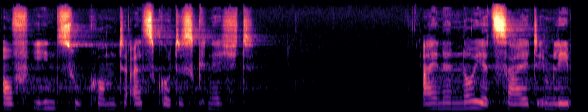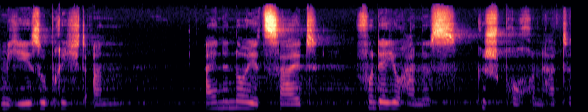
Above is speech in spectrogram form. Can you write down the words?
auf ihn zukommt als Gottesknecht. Eine neue Zeit im Leben Jesu bricht an, eine neue Zeit, von der Johannes gesprochen hatte.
